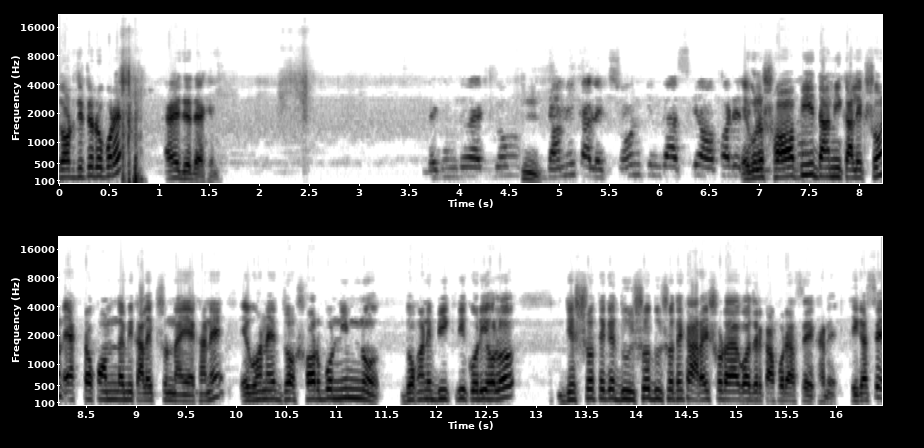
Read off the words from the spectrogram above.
জর্জেটের উপরে, এই যে দেখেন। এটা কিন্তু একদম দামি কালেকশন কিন্তু আজকে অফারে এগুলো সবই দামি কালেকশন একটা কম দামি কালেকশন নাই এখানে। এখানে সর্বনিম্ন দোকানে বিক্রি করি হলো দেড়শো থেকে দুইশো দুইশো থেকে আড়াইশো টাকা গজের কাপড় আছে এখানে ঠিক আছে?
